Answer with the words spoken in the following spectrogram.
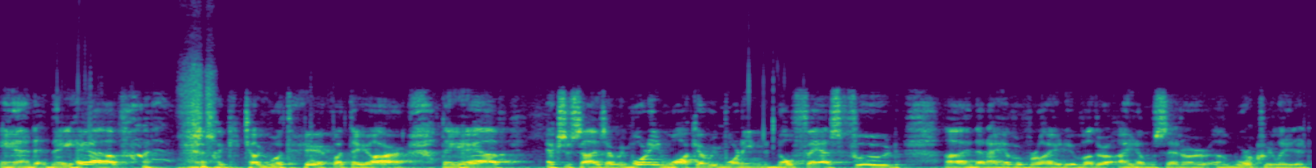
and they have. I can tell you what they what they are. They have exercise every morning, walk every morning, no fast food, uh, and then I have a variety of other items that are uh, work related.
